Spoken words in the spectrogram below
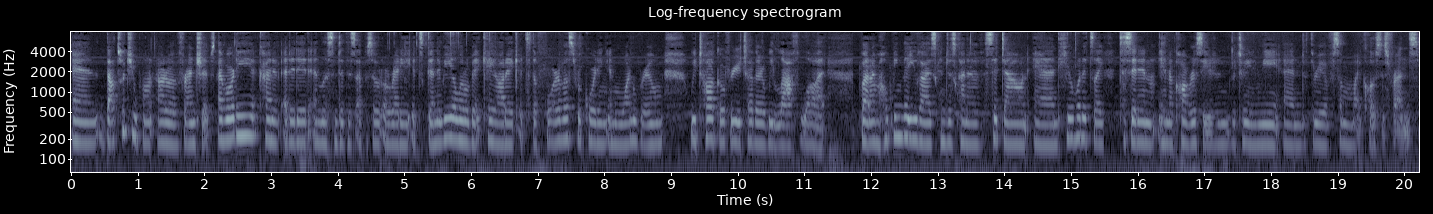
And that's what you want out of friendships. I've already kind of edited and listened to this episode already. It's gonna be a little bit chaotic. It's the four of us recording in one room. We talk over each other, we laugh a lot but I'm hoping that you guys can just kind of sit down and hear what it's like to sit in in a conversation between me and three of some of my closest friends.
